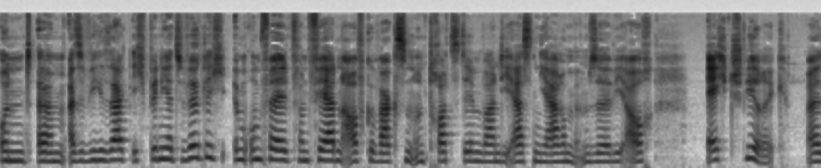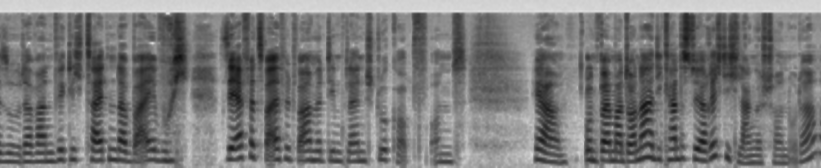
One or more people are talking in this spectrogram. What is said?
Und ähm, also wie gesagt, ich bin jetzt wirklich im Umfeld von Pferden aufgewachsen und trotzdem waren die ersten Jahre mit dem Servi auch echt schwierig. Also da waren wirklich Zeiten dabei, wo ich sehr verzweifelt war mit dem kleinen Sturkopf. Und ja, und bei Madonna, die kanntest du ja richtig lange schon, oder?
